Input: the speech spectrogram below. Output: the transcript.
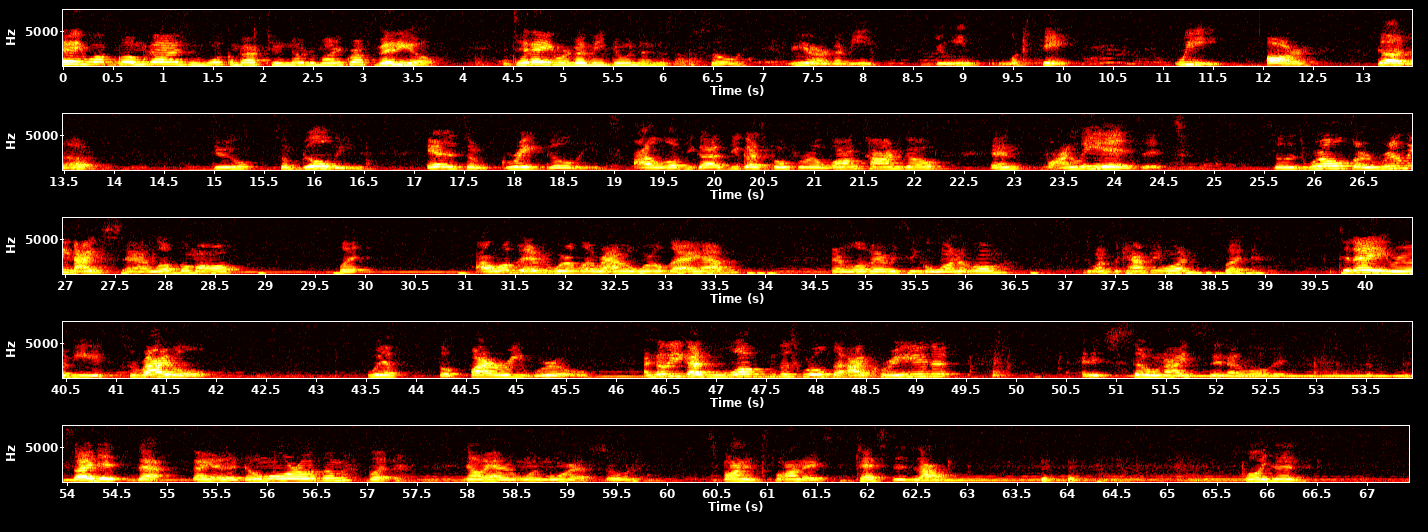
Hey, welcome guys, and welcome back to another Minecraft video. And today we're going to be doing in this episode, we are going to be doing what thing? We are gonna do some building, and some great buildings. I love you guys. You guys spoke for a long time ago, and finally is it. So these worlds are really nice, and I love them all. But I love every world around the world that I have. And I love every single one of them. This one's the camping one. But today we're going to be survival with the fiery world. I know you guys love this world that I created. And it's so nice and I love it. Decided that I had to do more of them, but now I have one more episode. And test this out. Poison.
